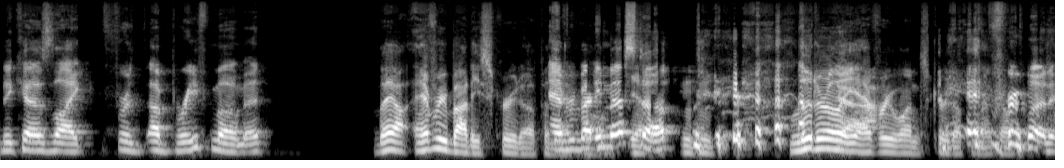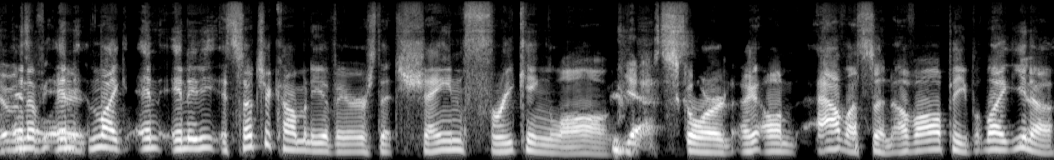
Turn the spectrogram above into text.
because like for a brief moment, They all, everybody screwed up. everybody messed Yeah. up. Mhm. Literally Yeah. everyone screwed up in that goal. Everyone, it was And, if, and, and like and, and it, it's such a comedy of errors that Shane freaking Long yes. scored uh, on Alisson of all people. Like you know,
